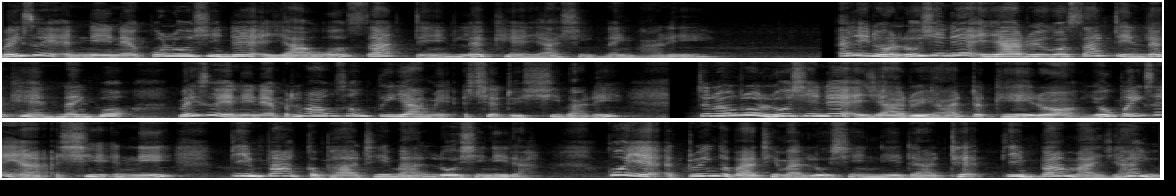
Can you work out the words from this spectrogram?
မိတ်ဆွေအနေနဲ့ကိုလိုရှင်တဲ့အရာကိုစတင်လက်ခံရရှိနိုင်ပါတယ်။ အဲ့ဒီတော့လိုရှင်တဲ့အရာတွေကိုစတင်လက်ခံနိုင်ဖို့မိတ်ဆွေအနေနဲ့ပထမဦးဆုံးသိရမယ့်အချက်တွေရှိပါတယ်။ကျွန်တော်တို့လိုရှင်တဲ့အရာတွေဟာတကယ်တော့ရုပ်ပိုင်းဆိုင်ရာအရှိအနေပြင်ပကဘာသေးမှာလိုရှင်နေတာ။ကိုယ့်ရဲ့အတွင်းကဘာသေးမှာလိုရှင်နေတာထက်ပြင်ပမှာရယူ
